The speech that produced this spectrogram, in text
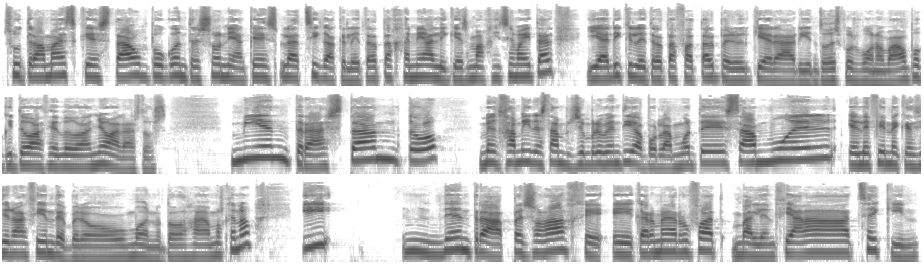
su trama es que está un poco entre Sonia, que es la chica que le trata genial y que es majísima y tal, y Ari que le trata fatal, pero él quiere a Ari. Entonces, pues bueno, va un poquito haciendo daño a las dos. Mientras tanto, Benjamín está en prisión preventiva por la muerte de Samuel. Él defiende que ha sido un accidente, pero bueno, todos sabemos que no. Y entra personaje eh, Carmen Arrufat, Valenciana Chekin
